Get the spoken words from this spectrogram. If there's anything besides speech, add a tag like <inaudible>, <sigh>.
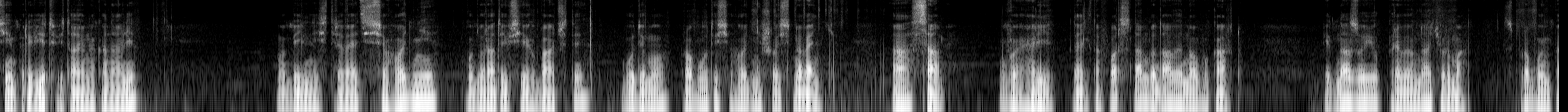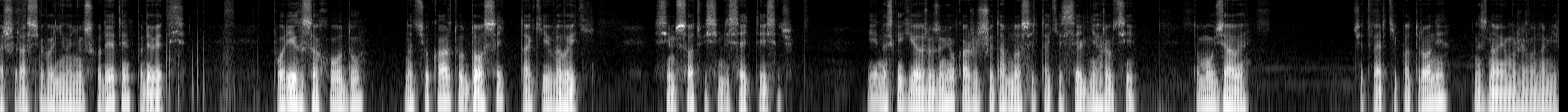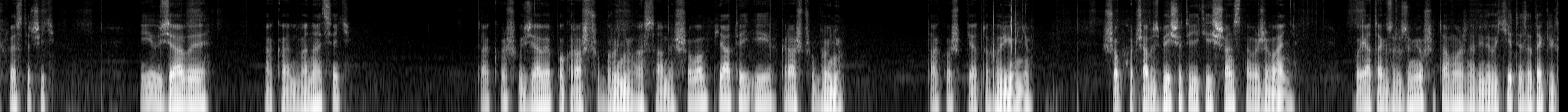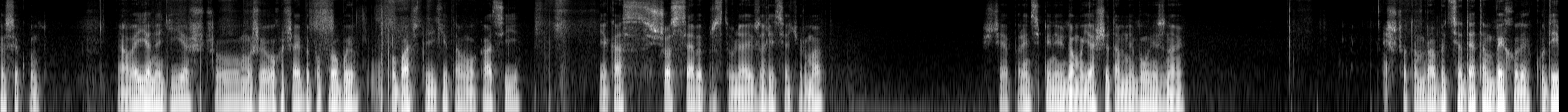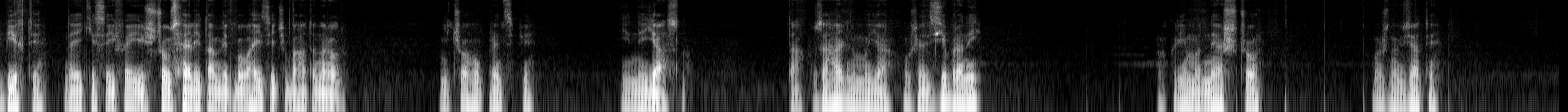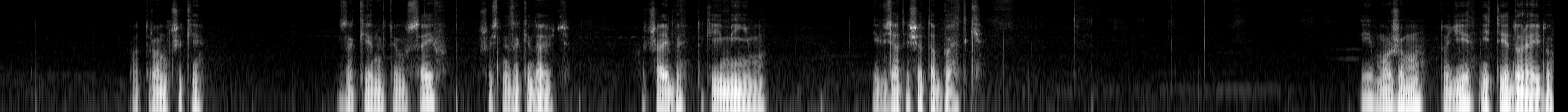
Всім привіт! Вітаю на каналі. Мобільний стрілець. Сьогодні буду радий всіх бачити. Будемо пробувати сьогодні щось новеньке. А саме, в грі Delta Force нам додали нову карту під назвою Прививна тюрма. Спробуємо перший раз сьогодні на нього сходити, подивитися. Поріг заходу на цю карту досить таки великий. 780 тисяч. І наскільки я зрозумів, кажуть, що там досить такі сильні гравці. Тому взяли четверті патрони. Не знаю, можливо, нам їх вистачить. І взяли АК-12. Також взяли покращу броню, а саме шолом 5 і кращу броню. Також 5 рівня. Щоб хоча б збільшити якийсь шанс на виживання. Бо я так зрозумів, що там можна відлетіти за декілька секунд. Але є надія, що можливо хоча б попробуємо побачити, які там локації, яка що з себе представляє взагалі ця тюрма. Ще, в принципі, невідомо. Я ще там не був, не знаю. Що там робиться, де там виходи, куди бігти, де які сейфи і що взагалі там відбувається і чи багато народу. Нічого, в принципі, і не ясно. Так, в загальному я вже зібраний. Окрім одне, що можна взяти патрончики, закинути у сейф, щось не закидаються. Хоча й би такий мінімум. І взяти ще таблетки. І можемо тоді йти до рейду.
